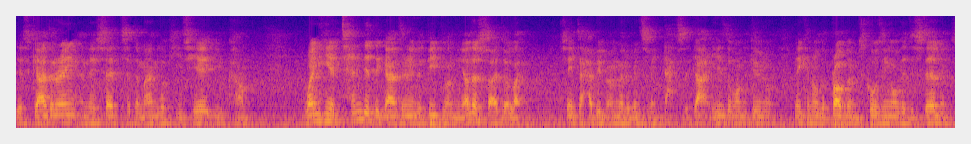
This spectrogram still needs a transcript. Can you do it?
this gathering and they said to the man, look, he's here, you come. When he attended the gathering, the people on the other side were like, to Habib Umar ibn Sumayt, that's the guy, he's the one doing, making all the problems, causing all the disturbance.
